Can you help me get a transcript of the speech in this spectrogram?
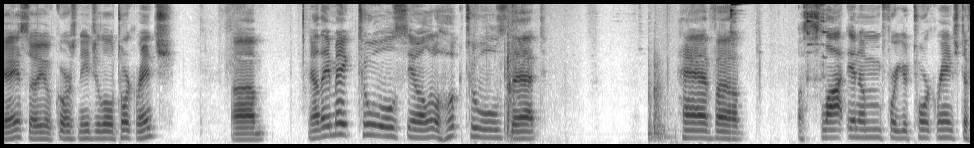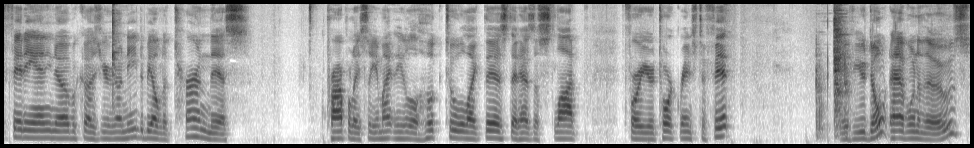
Okay, so you of course need your little torque wrench. Um, now they make tools, you know, little hook tools that have uh, a slot in them for your torque wrench to fit in, you know, because you're going to need to be able to turn this properly. So you might need a little hook tool like this that has a slot for your torque wrench to fit. If you don't have one of those,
